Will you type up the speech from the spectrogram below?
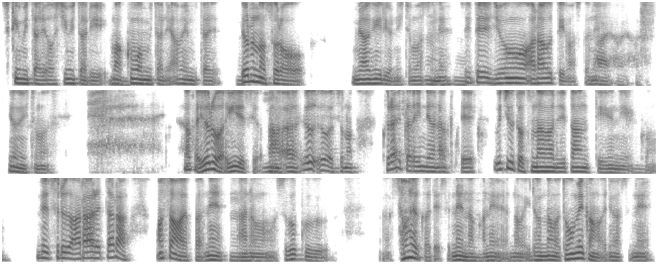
月見たり星見たり、まあ、うん雲見たり雨見たり、夜の空を見上げるようにしてますね。うんうんそれで自分を洗うと言いますかね、はいはいはい。ようにしてます。なんか夜はいいですよ。いいですね。ああ要要はその暗いからいいんではなくて、宇宙とつながる時間っていうふうにこう、で、それが現れたら、朝はやっぱね、うんあの、すごく爽やかですね。なんかね、あのいろんな透明感がありますね。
